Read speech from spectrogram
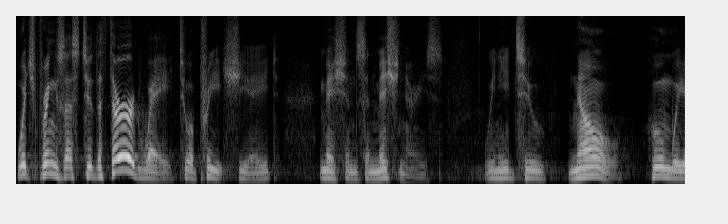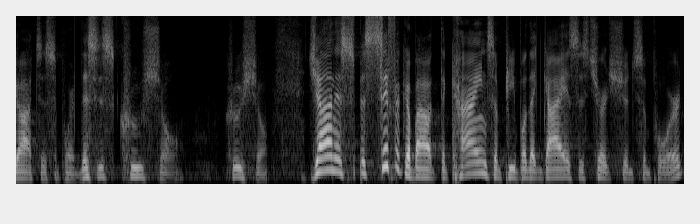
which brings us to the third way to appreciate missions and missionaries. We need to know whom we ought to support. This is crucial. Crucial. John is specific about the kinds of people that Gaius' church should support.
